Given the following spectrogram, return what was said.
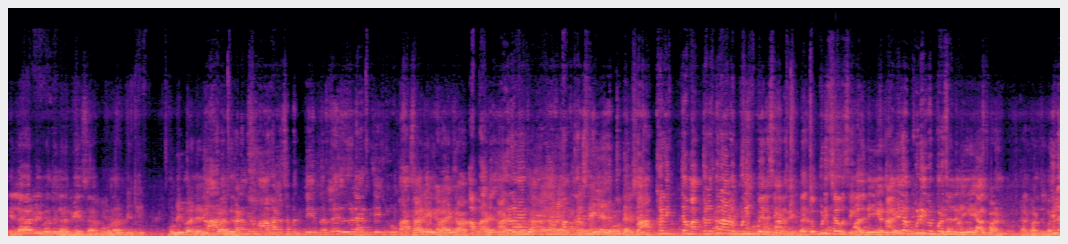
எல்லாருமே வந்து பேச போனா இன்னைக்கு முடிவா நான் நினைக்காது கடந்த மாகாண சபை தேர்தல்ல ஏழாயிரத்தி ஐநூறு வாக்களித்த மக்களுக்கு நான் எப்படி வேலை செய்யறது. எப்படி சேவை அது நீங்க எப்படி நீங்க யாழ்ப்பாணம். இல்ல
